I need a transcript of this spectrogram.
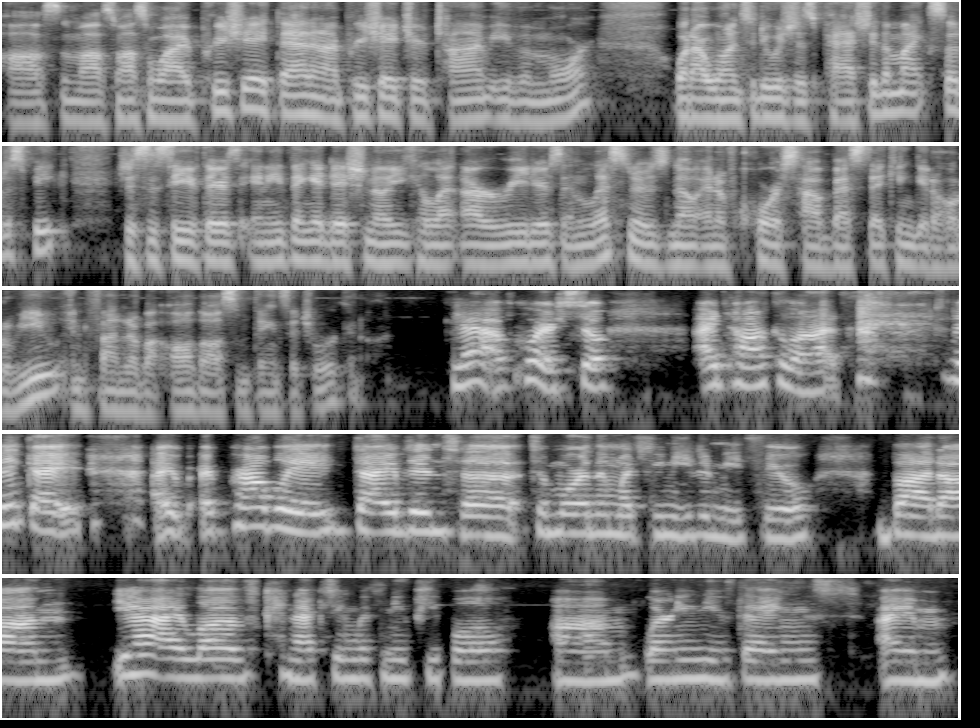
Awesome, awesome, awesome. Well, I appreciate that, and I appreciate your time even more. What I wanted to do is just pass you the mic, so to speak, just to see if there's anything additional you can let our readers and listeners know, and of course, how best they can get a hold of you and find out about all the awesome things that you're working on. Yeah, of course. So I talk a lot. I think I, I, I probably dived into to more than what you needed me to, but um, yeah, I love connecting with new people um, learning new things. I'm,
